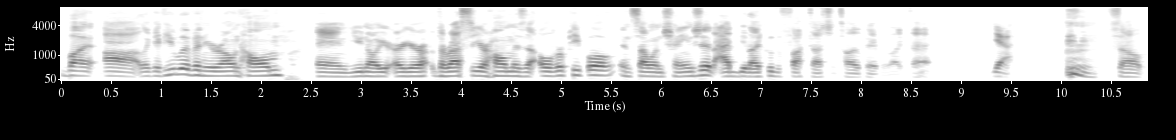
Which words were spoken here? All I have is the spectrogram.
But uh, like if you live in your own home and you know your or your the rest of your home is over people and someone changed it, I'd be like, who the fuck touched the toilet paper like that? Yeah. so,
